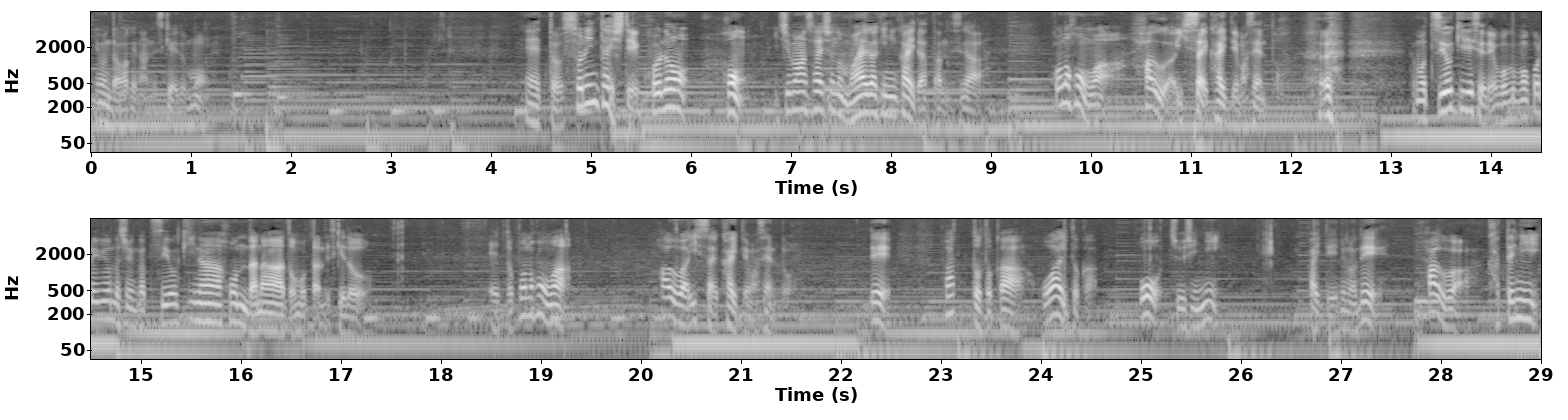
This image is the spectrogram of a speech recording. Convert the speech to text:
読んだわけなんですけれども。えっ、とそれに対してこの本一番最初の前書きに書いてあったんですがこの本は How は一切書いてませんと もう強気ですよね。僕もこれ読んだ瞬間強気な本だなと思ったんですけど、えっと、この本は、ハウは一切書いてませんと。で、ファットとかホワイとかを中心に書いているので How は勝手に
